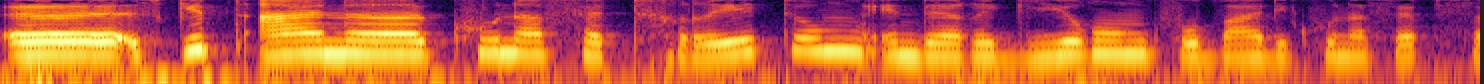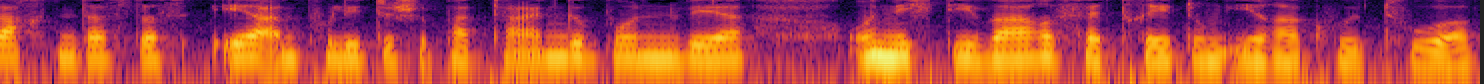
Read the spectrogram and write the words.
Äh, es gibt eine Kuna-Vertretung in der Regierung, wobei die Kunas selbst sagten, dass das eher an politische Parteien gebunden wäre und nicht die wahre Vertretung ihrer Kultur.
